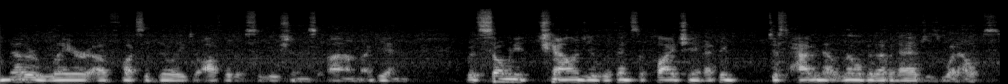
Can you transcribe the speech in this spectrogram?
another layer of flexibility to offer those solutions. Um, again, with so many challenges within supply chain, I think just having that little bit of an edge is what helps.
